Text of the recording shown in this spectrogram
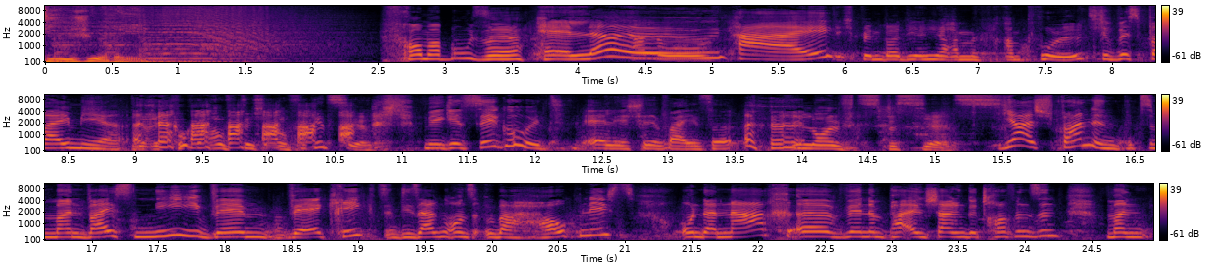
Die Jury. Frau Mabuse, Hello. Hallo. Hi. ich bin bei dir hier am, am Pult. Du bist bei mir. Ja, ich gucke auf dich auf. Wie geht's dir? Mir geht's sehr gut, ehrlicherweise. Wie läuft's bis jetzt? Ja, spannend. Man weiß nie, wer, wer kriegt. Die sagen uns überhaupt nichts. Und danach, äh, wenn ein paar Entscheidungen getroffen sind, man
